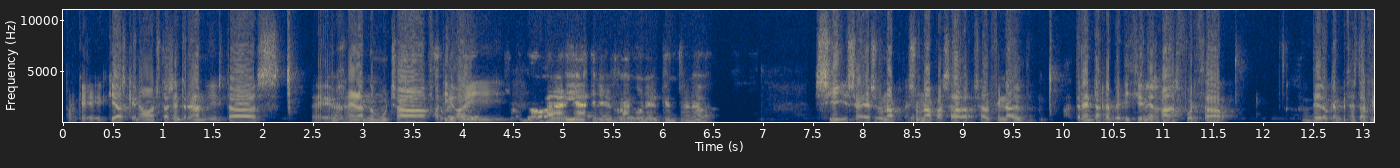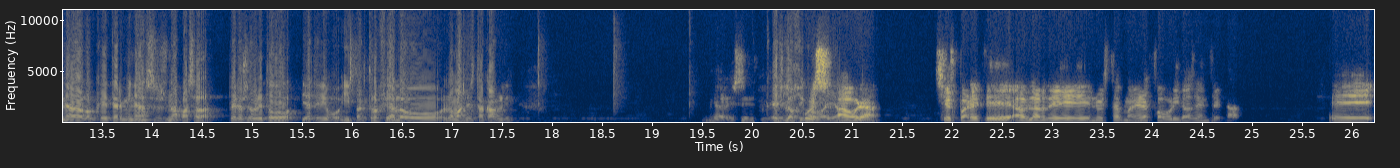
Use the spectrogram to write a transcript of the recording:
porque quieras que no, estás entrenando y estás eh, generando mucha fatiga y... Sobre todo ganaría en el rango en el que entrenaba. Sí, o sea, es una, es una pasada. O sea, al final, a 30 repeticiones ganas fuerza de lo que empezaste al final a lo que terminas es una pasada. Pero sobre todo, ya te digo, hipertrofia lo, lo más destacable. Es lógico, pues ahora, si os parece hablar de nuestras maneras favoritas de entrenar. Eh,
